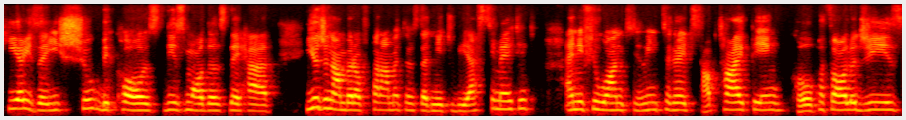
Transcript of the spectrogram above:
here, is a issue because these models, they have huge number of parameters that need to be estimated. And if you want to integrate subtyping, co-pathologies,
